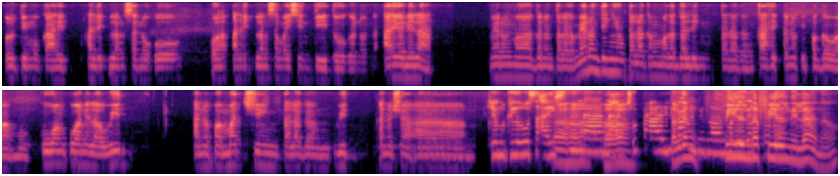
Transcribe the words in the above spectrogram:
ultimo kahit halik lang sa noo o halik lang sa may sentido. Ganun. Ayaw nila. Meron mga ganun talaga. Meron din yung talagang magagaling talagang kahit anong ipagawa mo. Kuwang-kuha nila with ano pa matching talagang with ano siya, uh, yung glow sa eyes uh-huh, nila, uh-huh. natural. Talagang yun, feel na feel nila, no?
